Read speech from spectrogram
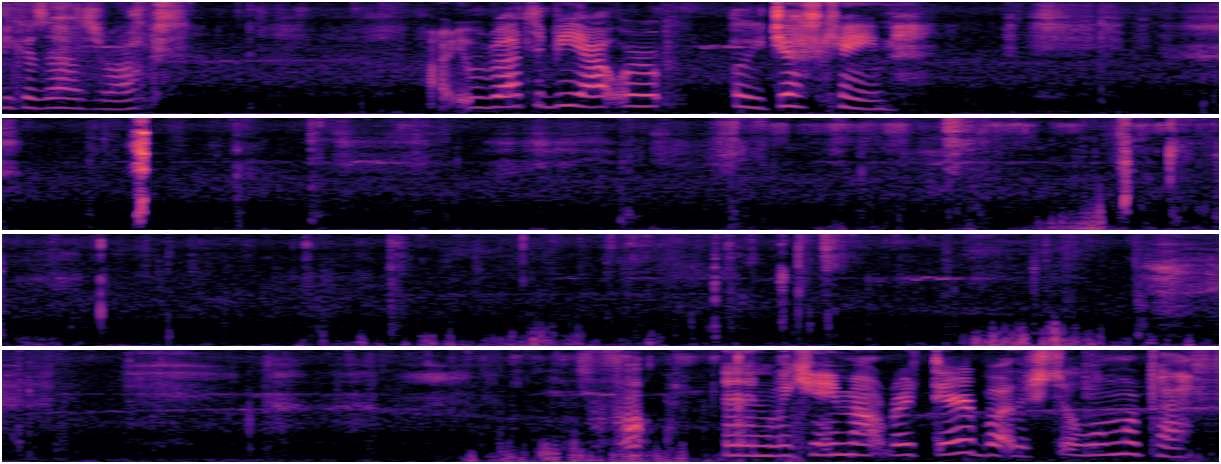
because it has rocks. Alright, we're about to be out where we just came. And we came out right there, but there's still one more path.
